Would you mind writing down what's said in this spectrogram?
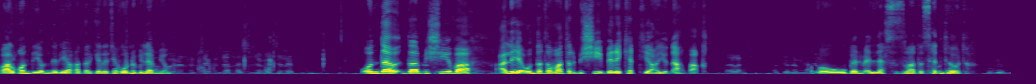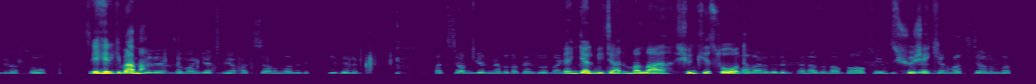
Balkon diyorum nereye kadar gelecek onu bilemiyorum. Örüldükçe güzelleşecek. Acele et. Onda da bir şey var. Ali onda da vardır bir şey bereket yağıyor. Ah bak. Evet. Acelemiz yok. Oo, benim eller sızladı. Sen de orada. Bugün biraz soğuk. Zehir gibi ama. Böyle zaman geçmiyor. Hatice Hanım'la dedik gidelim. Hatice Hanım gelmiyordu da ben zordan Ben gelmeyeceğim vallahi çünkü soğudu. Kolaları dedim en azından dağıtayım. Şu şekil. Hatice Hanım'dan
